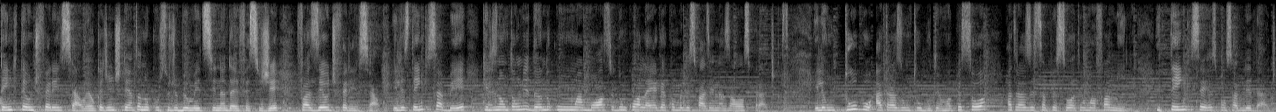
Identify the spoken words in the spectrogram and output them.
Tem que ter um diferencial, é o que a gente tenta no curso de Biomedicina da FSG, fazer o diferencial. Eles têm que saber que eles não estão lidando com uma amostra de um colega como eles fazem nas aulas práticas. Ele é um tubo, atrás de um tubo tem uma pessoa, atrás dessa pessoa tem uma família. E tem que ser responsabilidade.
